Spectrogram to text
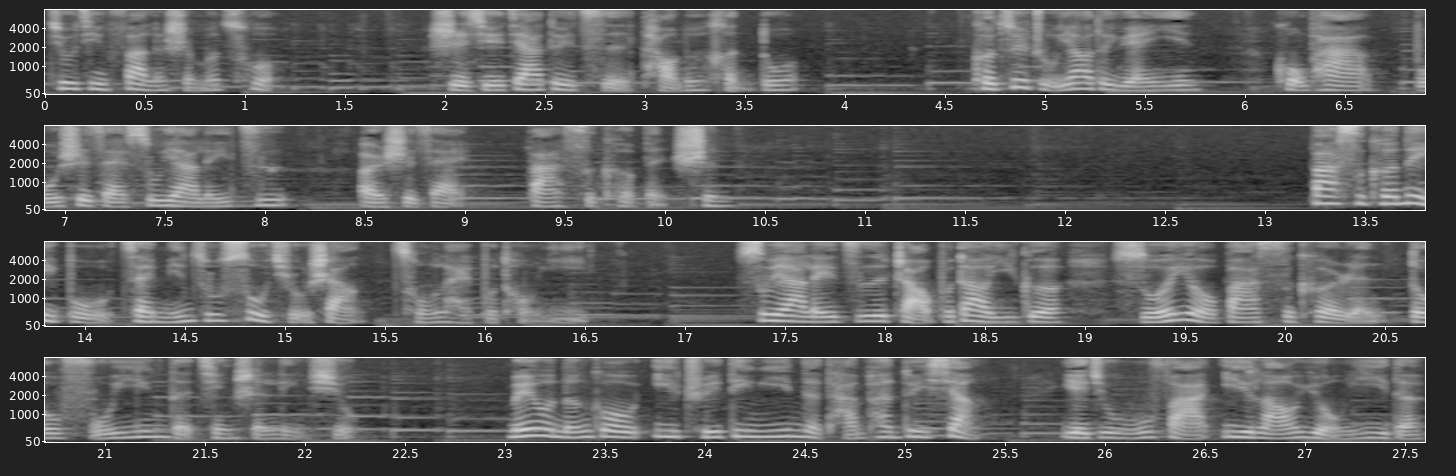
究竟犯了什么错？史学家对此讨论很多，可最主要的原因恐怕不是在苏亚雷兹，而是在巴斯克本身。巴斯克内部在民族诉求上从来不统一，苏亚雷兹找不到一个所有巴斯克人都服膺的精神领袖，没有能够一锤定音的谈判对象，也就无法一劳永逸地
